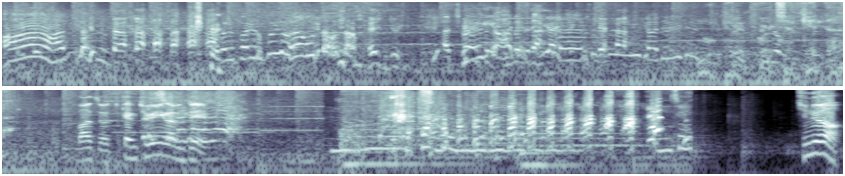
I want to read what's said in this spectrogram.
아 안다 빨리 빨리 빨리 야 온다 온다 야 이거 아 조용히 안 아니다 하니까. 목표를 포착했다. 맞아. 그냥 조용히 가면 돼. 진우야.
